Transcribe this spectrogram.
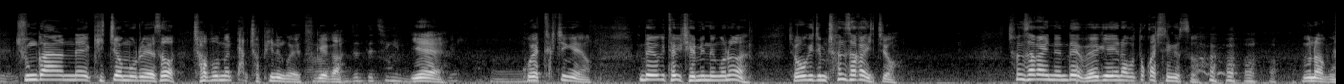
예. 중간에 기점으로 해서 접으면 딱 접히는 거예요. 두 개가. 완전 대칭입니다. 예. 어, 그게 특징이에요. 근데 여기 되게 재밌는 거는 저기 지금 천사가 있죠. 천사가 있는데 외계인하고 똑같이 생겼어. 눈하고.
